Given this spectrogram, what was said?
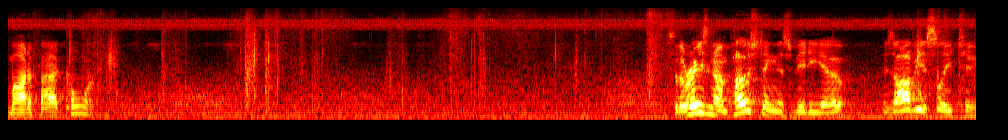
modified corn. So the reason I'm posting this video is obviously to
